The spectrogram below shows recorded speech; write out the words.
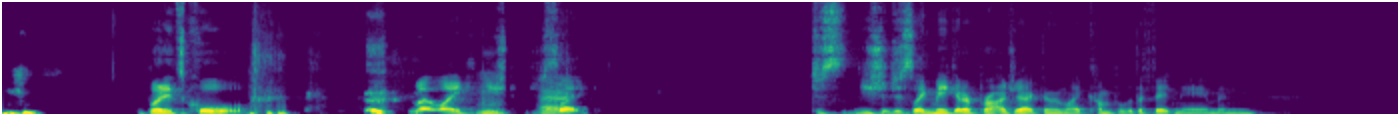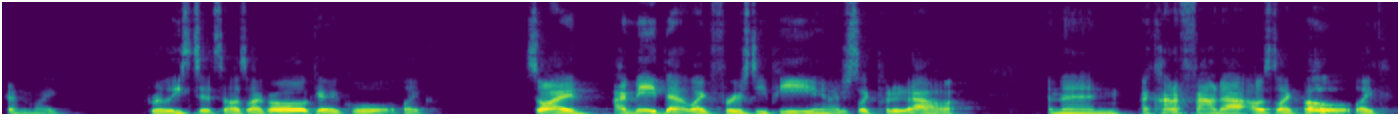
but it's cool. but like you Mm, should just alright. like just you should just like make it a project and then like come up with a fake name and and like release it. So I was like, oh, okay, cool. Like so I I made that like first EP and I just like put it out. And then I kind of found out I was like, oh, like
